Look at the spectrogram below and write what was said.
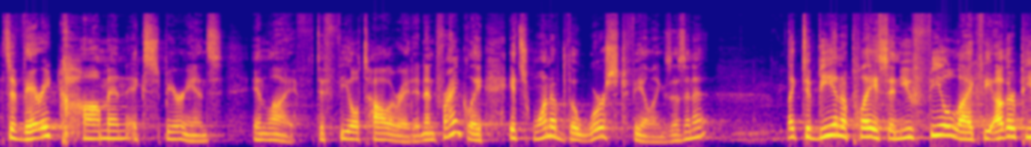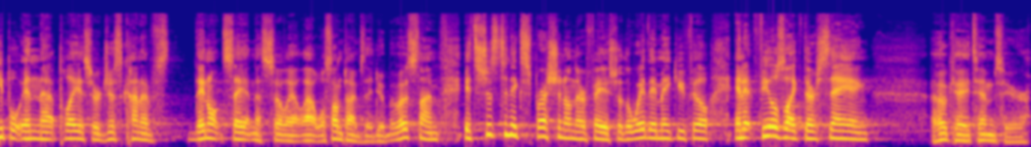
it's a very common experience in life to feel tolerated. And frankly, it's one of the worst feelings, isn't it? Like to be in a place and you feel like the other people in that place are just kind of, they don't say it necessarily out loud. Well, sometimes they do, but most of the time it's just an expression on their face or the way they make you feel. And it feels like they're saying, okay, Tim's here.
